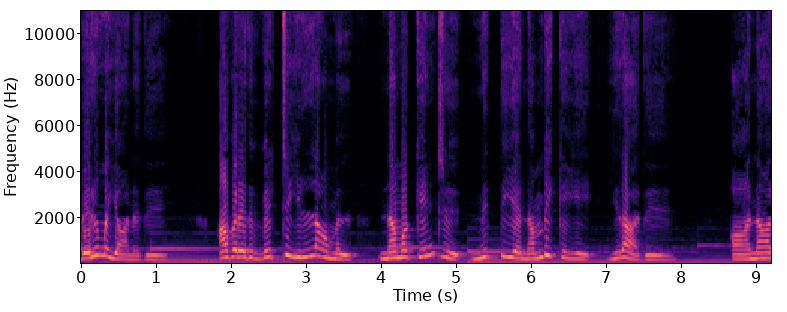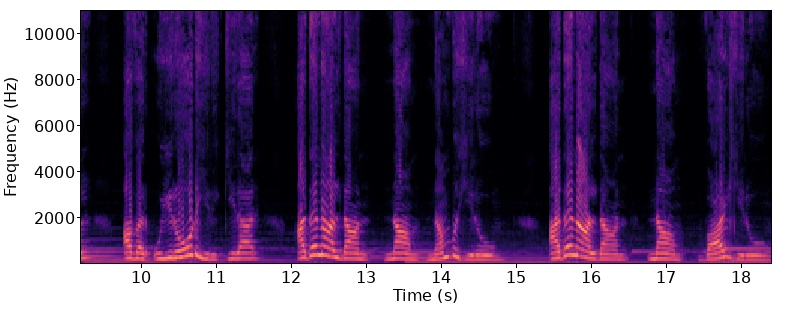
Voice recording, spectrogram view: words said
வெறுமையானது. அவரது வெற்றி இல்லாமல் நமக்கென்று நித்திய நம்பிக்கையே இராது. ஆனால் அவர் உயிரோடு இருக்கிறார் அதனால்தான் நாம் நம்புகிறோம். அதனால்தான் நாம் வாழ்கிறோம்.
